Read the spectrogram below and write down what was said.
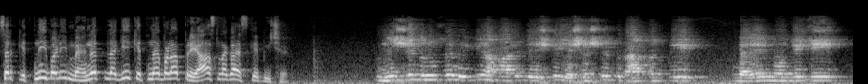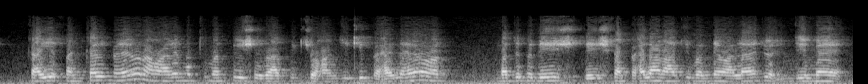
सर कितनी बड़ी मेहनत लगी कितना बड़ा प्रयास लगा इसके पीछे? निश्चित रूप से देखिए हमारे देश के यशस्वी प्रधानमंत्री नरेंद्र मोदी जी का ये संकल्प है और हमारे मुख्यमंत्री शिवराज सिंह चौहान जी की पहल है और मध्य प्रदेश देश का पहला राज्य बनने वाला है जो हिंदी में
